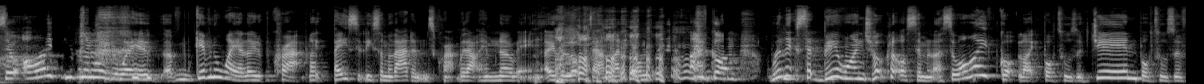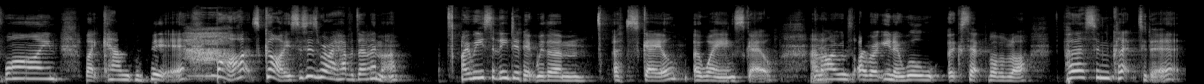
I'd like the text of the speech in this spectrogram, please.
so I've given a load away, of, um, given away a load of crap, like basically some of Adam's crap, without him knowing over lockdown. I've gone, I've gone. We'll accept beer, wine, chocolate, or similar. So I've got like bottles of gin, bottles of wine, like cans of beer. But guys, this is where I have a dilemma. I recently did it with um, a scale, a weighing scale, and I was I wrote, you know, we'll accept blah blah blah. The person collected it,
